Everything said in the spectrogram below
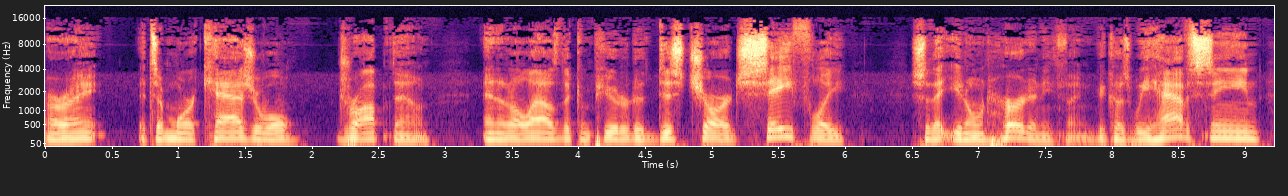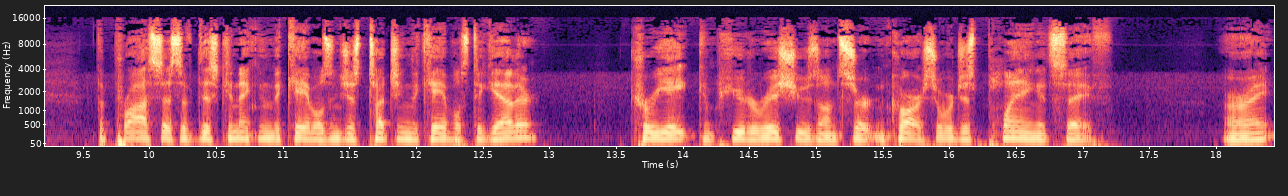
All right? It's a more casual drop down and it allows the computer to discharge safely so that you don't hurt anything because we have seen the process of disconnecting the cables and just touching the cables together create computer issues on certain cars so we're just playing it safe all right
